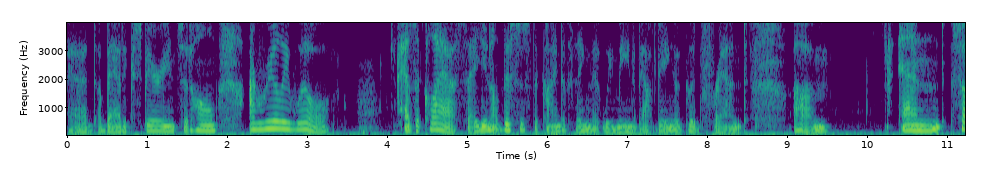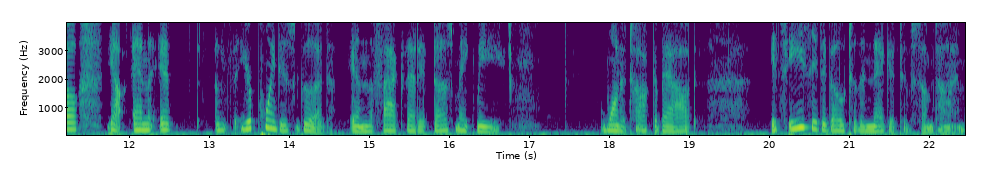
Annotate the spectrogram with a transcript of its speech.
had a bad experience at home, I really will as a class say, you know, this is the kind of thing that we mean about being a good friend. Um, and so, yeah, and it, your point is good in the fact that it does make me want to talk about. It's easy to go to the negative sometime,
